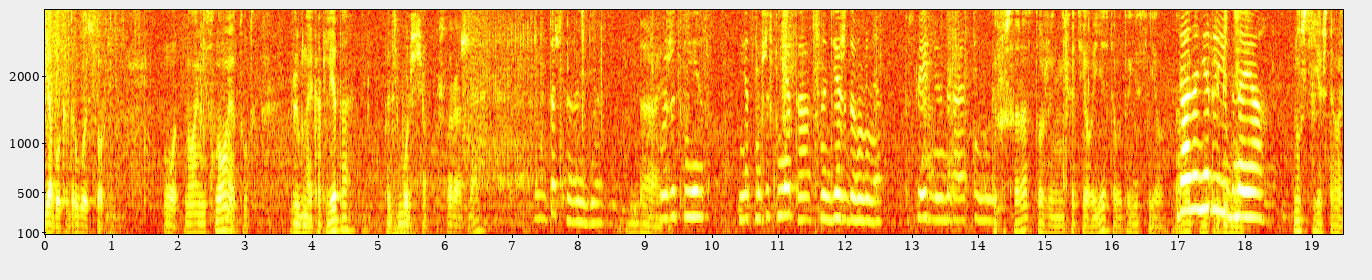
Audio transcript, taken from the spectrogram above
яблоко другой сорт. Вот, ну а мясное тут рыбная котлета, кстати, больше, чем в прошлый раз, да? Ну, точно рыбная. Да. Может нет. Нет, может нет, а надежда у меня. Последнюю умирает. Ты в прошлый раз тоже не хотела есть, а в итоге съела. Да, Давай она не рыбная. Ну съешь давай,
